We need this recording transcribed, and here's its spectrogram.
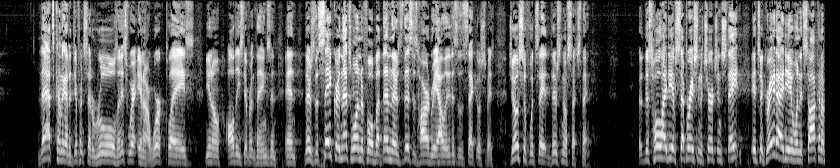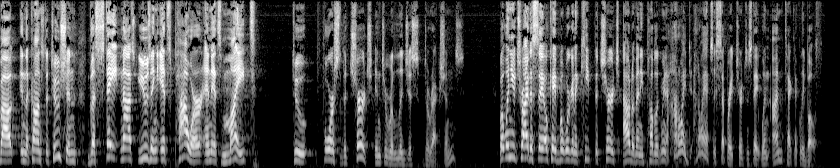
that's kind of got a different set of rules, and it's where in our workplace, you know, all these different things. And, and there's the sacred, and that's wonderful, but then there's this is hard reality, this is a secular space. Joseph would say there's no such thing. Uh, this whole idea of separation of church and state, it's a great idea when it's talking about in the Constitution the state not using its power and its might to force the church into religious directions. But when you try to say, okay, but we're going to keep the church out of any public arena, how do, I, how do I actually separate church and state when I'm technically both?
